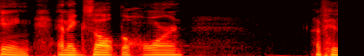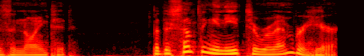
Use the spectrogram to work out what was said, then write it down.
king and exalt the horn of his anointed. But there's something you need to remember here.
